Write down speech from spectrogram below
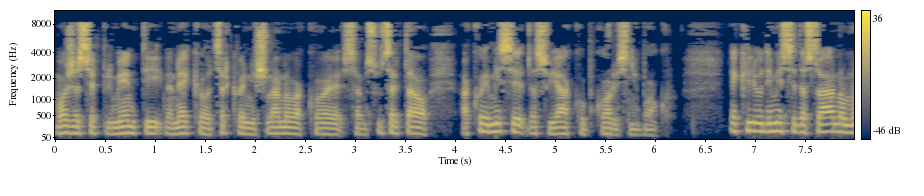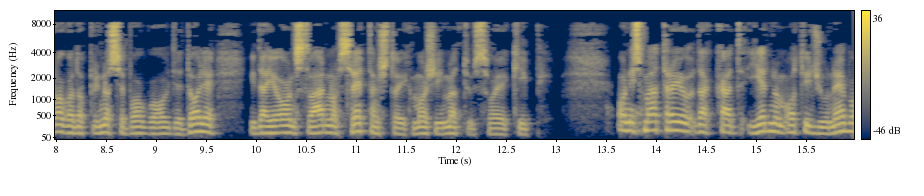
može se primijeniti na neke od crkvenih članova koje sam susretao, a koji misle da su jako korisni Bogu. Neki ljudi misle da stvarno mnogo doprinose Bogu ovdje dolje i da je on stvarno sretan što ih može imati u svojoj ekipi. Oni smatraju da kad jednom otiđu u nebo,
